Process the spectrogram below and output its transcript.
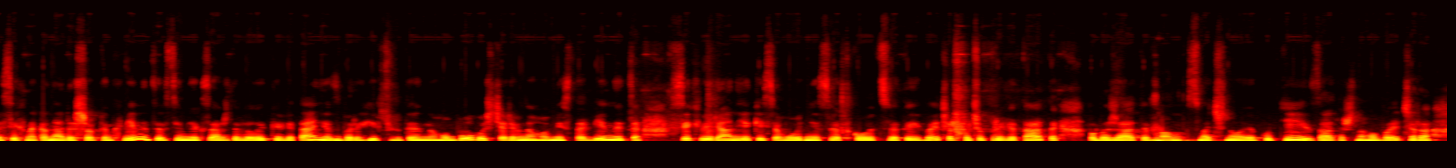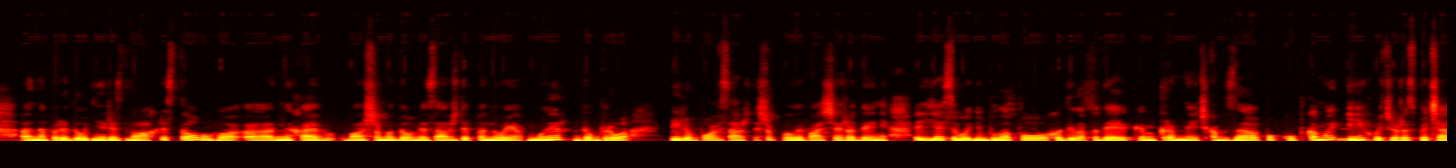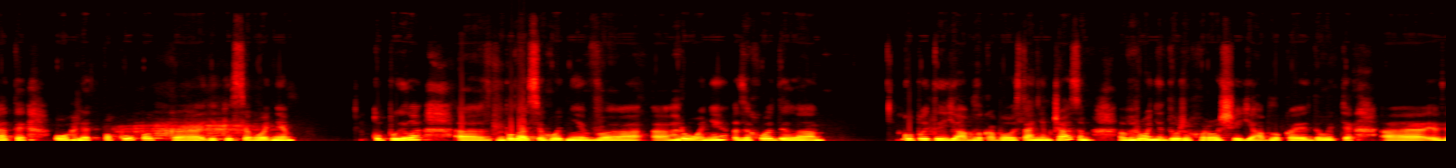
Вітаю всіх на каналі Шопінг Вінниця. Всім, як завжди, велике вітання з берегів Південного Бугу, з чарівного міста Вінниця. Всіх вірян, які сьогодні святкують святий вечір. Хочу привітати, побажати вам смачної куті затишного вечора е, напередодні Різдва Христового. Е, Нехай в вашому домі завжди панує мир, добро. І любов завжди, щоб були в вашій родині. Я сьогодні була по ходила по деяким крамничкам за покупками і хочу розпочати огляд покупок, е, які сьогодні купила. Е, Була сьогодні в е, Гроні, заходила. Купити яблука, бо останнім часом в гроні дуже хороші яблука йдуть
